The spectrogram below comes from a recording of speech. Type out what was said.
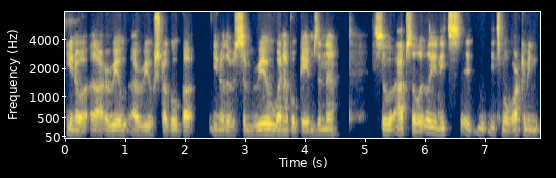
you know a real a real struggle, but you know there was some real winnable games in there. So absolutely, it needs it needs more work. I mean,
